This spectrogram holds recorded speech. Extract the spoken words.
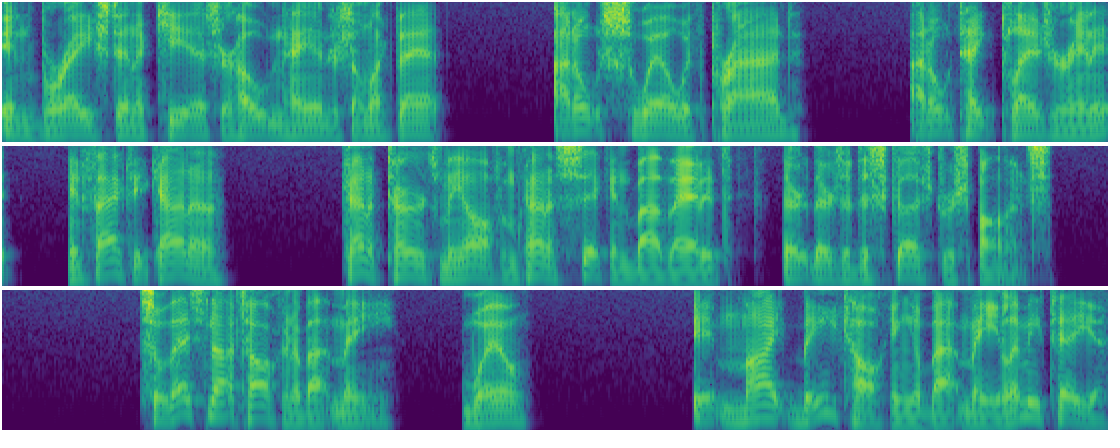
embraced in a kiss or holding hands or something like that, I don't swell with pride. I don't take pleasure in it. In fact, it kind of kind of turns me off. I'm kind of sickened by that. It's there, there's a disgust response. So that's not talking about me. Well, it might be talking about me. Let me tell you,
